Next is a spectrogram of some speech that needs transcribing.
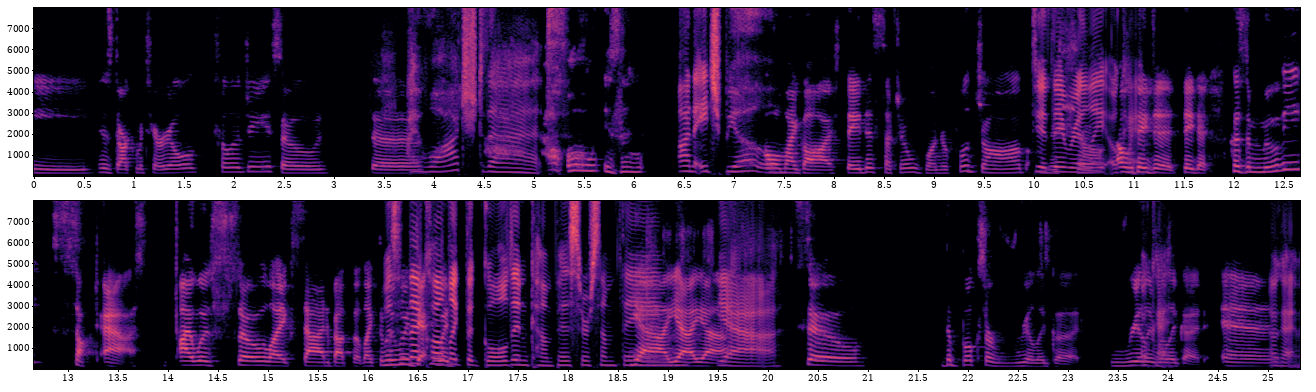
the his Dark Material trilogy, so the I watched that. Oh, isn't On HBO. Oh my gosh, they did such a wonderful job Did they show. really? Oh, they did, they did because the movie sucked ass. I was so, like, sad about the like, the Wasn't with that called, with like, The Golden Compass or something. Yeah, yeah, yeah. Yeah. So, the books are really good, really, Okay. really good, and Okay.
